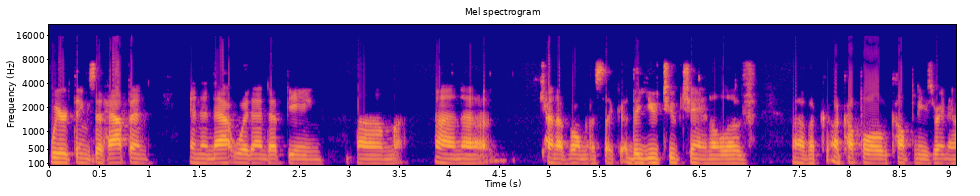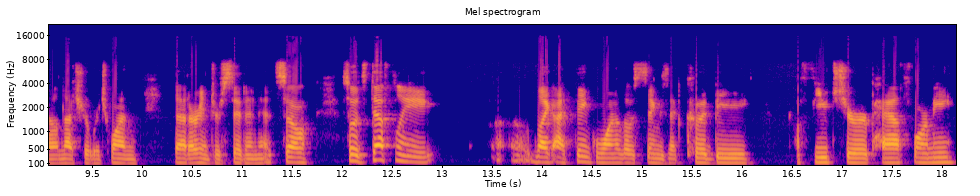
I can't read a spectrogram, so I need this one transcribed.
weird things that happen. And then that would end up being um, on a kind of almost like the YouTube channel of of a, a, couple of companies right now. I'm not sure which one that are interested in it. So so it's definitely uh, like I think one of those things that could be a future path for me.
